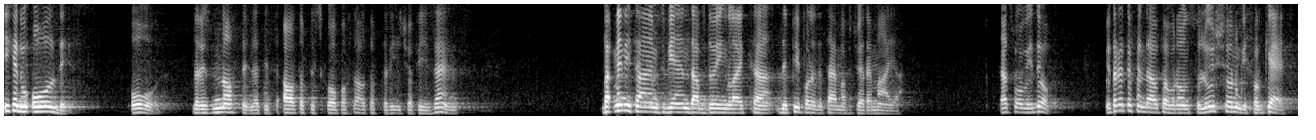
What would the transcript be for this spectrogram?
He can do all this, all. There is nothing that is out of the scope of, out of the reach of his hands. But many times we end up doing like uh, the people at the time of Jeremiah. That's what we do. We try to find out our own solution. We forget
